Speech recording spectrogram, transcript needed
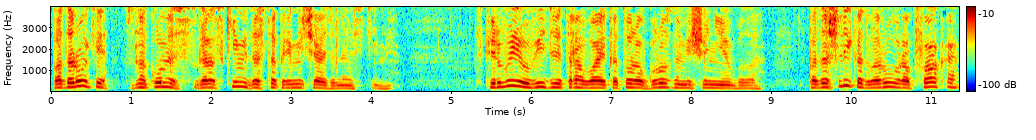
По дороге знакомясь с городскими достопримечательностями. Впервые увидели трамвай, которого в Грозном еще не было. Подошли ко двору рабфака,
